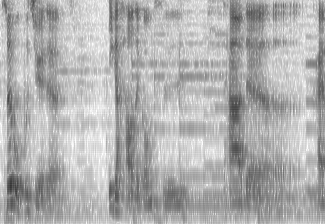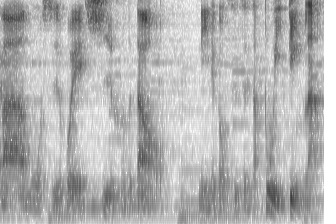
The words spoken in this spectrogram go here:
所以我不觉得一个好的公司它的开发模式会适合到你的公司身上，不一定啦。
